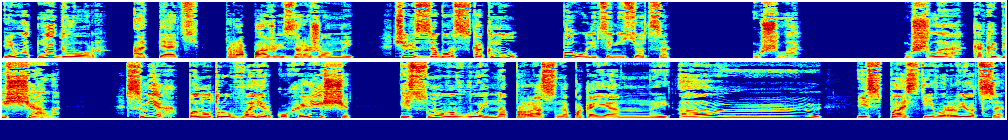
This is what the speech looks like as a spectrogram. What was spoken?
И вот на двор опять пропажей зараженный, через забор скакнул, по улице несется. Ушла. Ушла, как обещала. Смех по нутру Валерку хлещет, и снова вой напрасно покаянный. Ау! Из пасти его рвется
